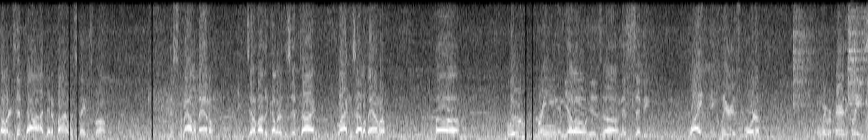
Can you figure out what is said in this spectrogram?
colored zip tie identifying what state it's from. This is from Alabama. You can tell by the color of the zip tie. Black is Alabama. Uh, blue, green, and yellow is uh, Mississippi. White and clear is Florida. When we repair the cleats,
